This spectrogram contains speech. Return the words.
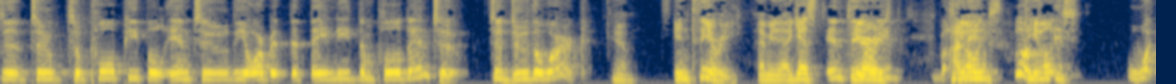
to, to, to pull people into the orbit that they need them pulled into to do the work. Yeah. In theory. I mean, I guess in theory, I mean, look, what,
